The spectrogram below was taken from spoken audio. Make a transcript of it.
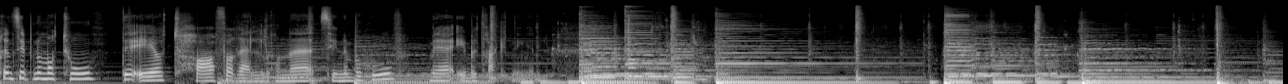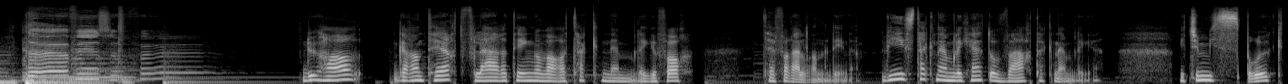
Prinsipp nummer to det er å ta foreldrene sine behov med i betraktningen. Du har garantert flere ting å være takknemlige for til foreldrene dine. Vis takknemlighet og vær takknemlige. Ikke misbruk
